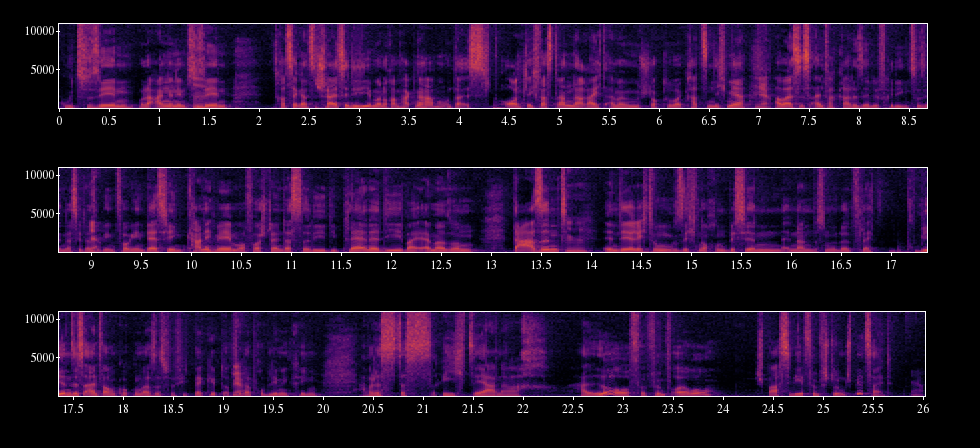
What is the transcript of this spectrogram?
gut zu sehen oder angenehm zu mhm. sehen trotz der ganzen Scheiße, die die immer noch am Hacken haben. Und da ist ordentlich was dran. Da reicht einmal mit dem Stock drüber kratzen nicht mehr. Ja. Aber es ist einfach gerade sehr befriedigend zu sehen, dass sie da ja. so gegen vorgehen. Deswegen kann ich mir eben auch vorstellen, dass so die, die Pläne, die bei Amazon da sind, mhm. in der Richtung sich noch ein bisschen ändern müssen. Oder vielleicht probieren sie es einfach und gucken, was es für Feedback gibt, ob ja. sie da Probleme kriegen. Aber das, das riecht sehr nach Hallo, für 5 Euro sparst du dir 5 Stunden Spielzeit. Ja.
